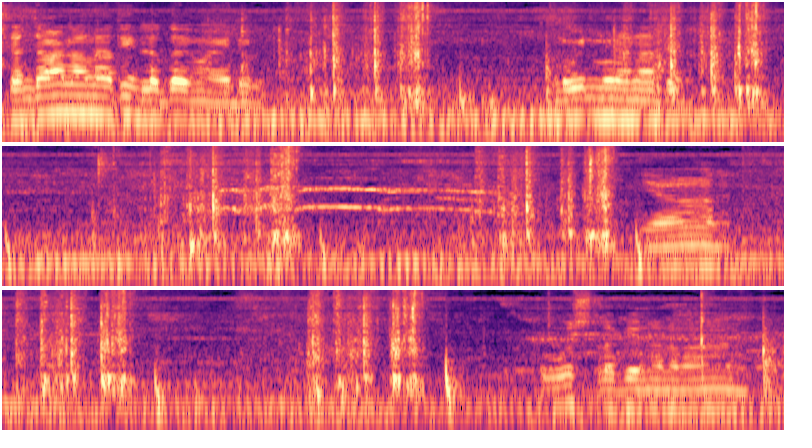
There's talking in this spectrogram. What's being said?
Dandahan lang natin ilagay mga idol. Haluin muna natin. Yan. Tapos lagyan na naman.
